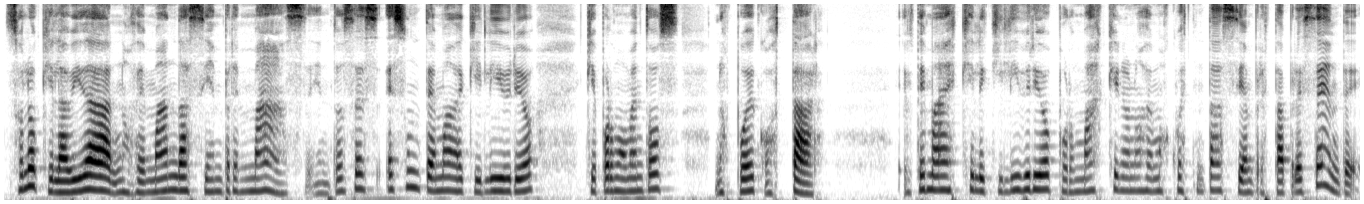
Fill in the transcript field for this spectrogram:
Solo que la vida nos demanda siempre más. Entonces es un tema de equilibrio que por momentos nos puede costar. El tema es que el equilibrio, por más que no nos demos cuenta, siempre está presente.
